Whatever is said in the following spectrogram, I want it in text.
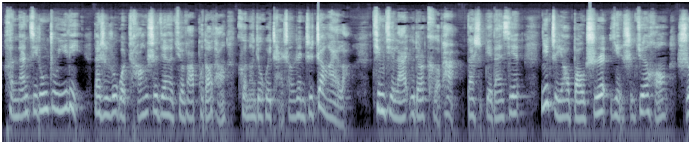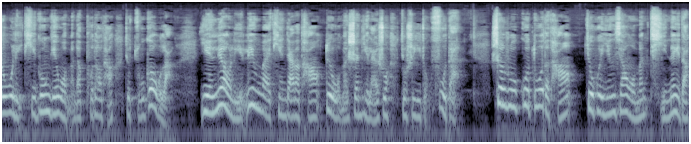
很难集中注意力。但是如果长时间的缺乏葡萄糖，可能就会产生认知障碍了。听起来有点可怕，但是别担心，你只要保持饮食均衡，食物里提供给我们的葡萄糖就足够了。饮料里另外添加的糖，对我们身体来说就是一种负担。摄入过多的糖就会影响我们体内的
